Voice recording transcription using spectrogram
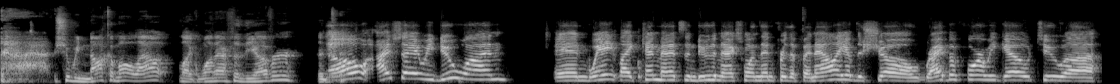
Should we knock them all out like one after the other? No, I say we do one and wait like 10 minutes and do the next one. Then for the finale of the show, right before we go to uh,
